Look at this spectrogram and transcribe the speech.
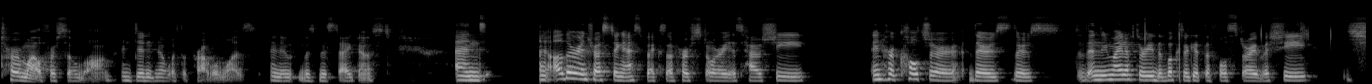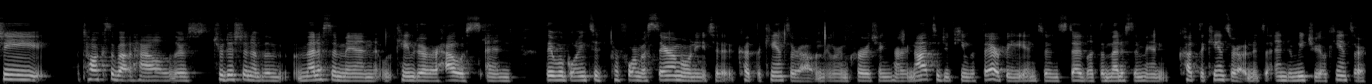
turmoil for so long and didn't know what the problem was and it was misdiagnosed. And and other interesting aspects of her story is how she in her culture there's there's and you might have to read the book to get the full story but she she talks about how there's tradition of the medicine man that came to her house and they were going to perform a ceremony to cut the cancer out and they were encouraging her not to do chemotherapy and to instead let the medicine man cut the cancer out and it's an endometrial cancer.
